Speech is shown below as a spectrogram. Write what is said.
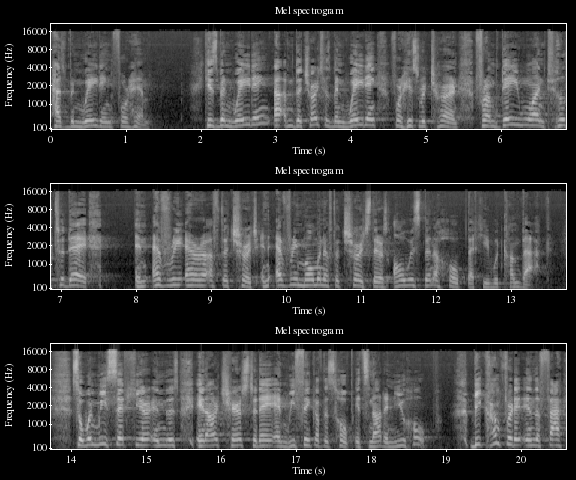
has been waiting for him. He's been waiting, uh, the church has been waiting for his return from day one till today. In every era of the church, in every moment of the church, there's always been a hope that he would come back. So when we sit here in, this, in our chairs today and we think of this hope, it's not a new hope. Be comforted in the fact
